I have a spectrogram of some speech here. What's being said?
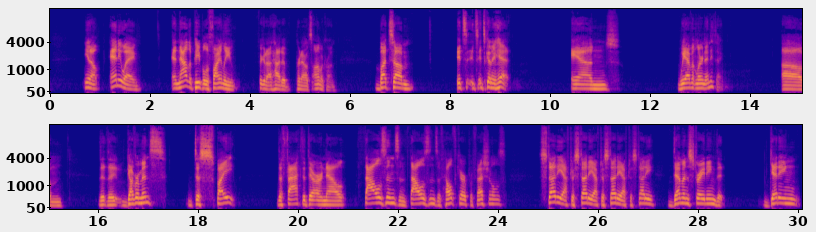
you know, anyway, and now the people have finally figured out how to pronounce Omicron. But um, it's it's it's going to hit, and we haven't learned anything. Um, the the governments, despite the fact that there are now thousands and thousands of healthcare professionals, study after study after study after study, demonstrating that getting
